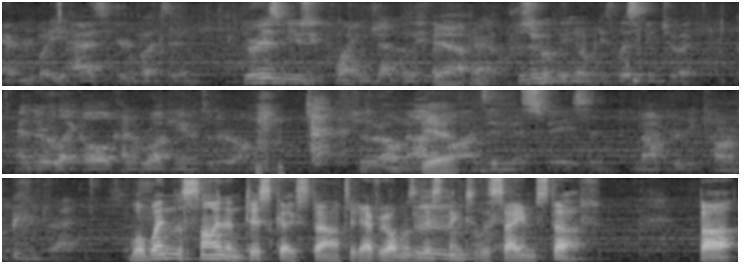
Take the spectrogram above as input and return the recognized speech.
everybody has earbuds in. There is music playing generally, but Yeah. presumably nobody's listening to it, and they're like all kind of rocking out to their own to their own Yeah. iPods in this space and not really talking or interacting. So Well, when the silent disco started, everyone was listening to the same stuff. But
